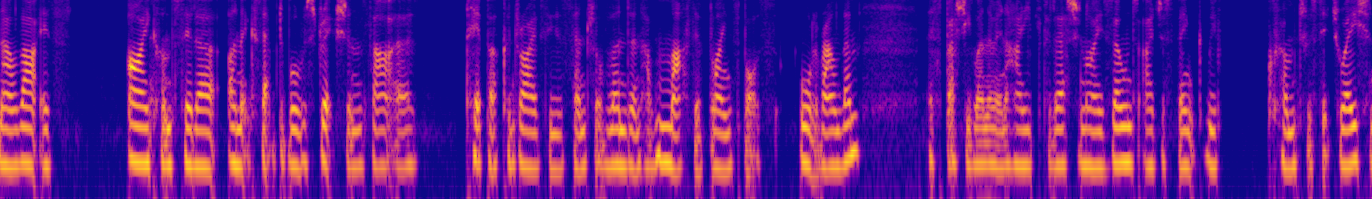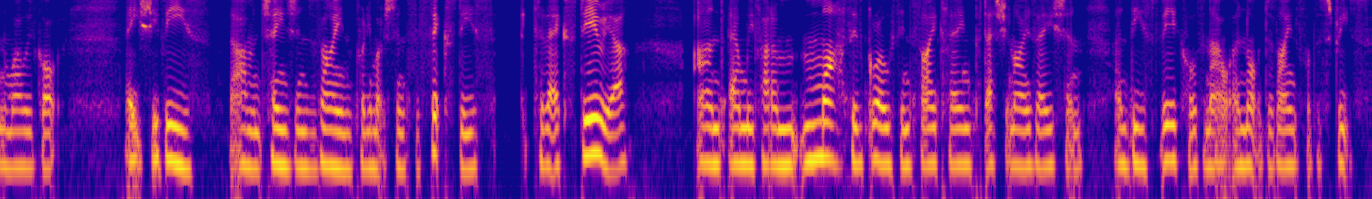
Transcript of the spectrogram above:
Now that is, I consider unacceptable restrictions that a tipper can drive through the centre of London, have massive blind spots all around them especially when they're in highly pedestrianised zones. I just think we've come to a situation where we've got HGVs that haven't changed in design pretty much since the 60s to the exterior. And um, we've had a massive growth in cycling, pedestrianisation, and these vehicles now are not designed for the streets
